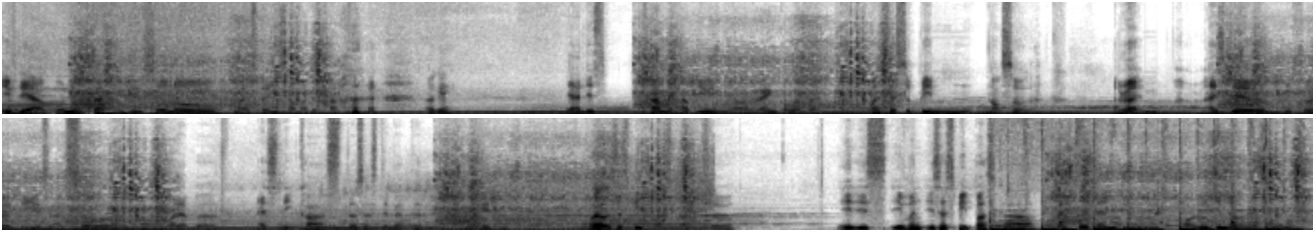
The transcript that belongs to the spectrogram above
if they are opponents but if you solo might as well use some other car okay yeah, this car might help you in your rank or what, but once you're supreme, not so lah. Right, I still prefer to use ISO or whatever S-League cars, those are still better. Okay. Well, it's a speed pass car, so it is even it's a speed pass car better than the original S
